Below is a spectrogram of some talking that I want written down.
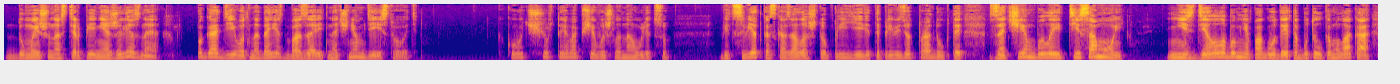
«Думаешь, у нас терпение железное? Погоди, вот надоест базарить, начнем действовать». Какого черта я вообще вышла на улицу? Ведь Светка сказала, что приедет и привезет продукты. Зачем было идти самой? Не сделала бы мне погода эта бутылка молока —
